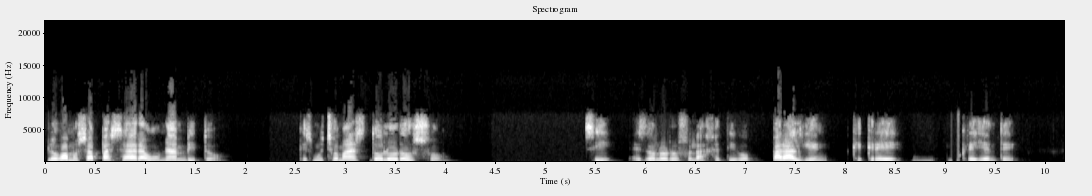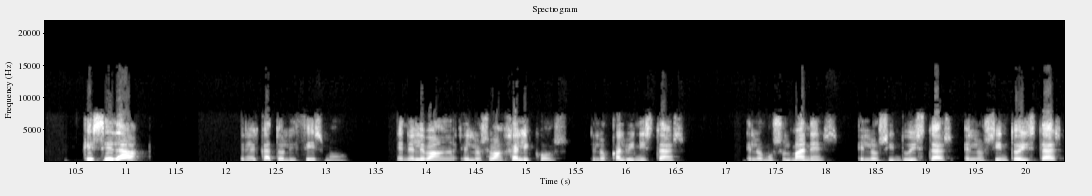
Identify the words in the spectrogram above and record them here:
lo vamos a pasar a un ámbito que es mucho más doloroso. Sí, es doloroso el adjetivo. Para alguien que cree, un creyente, que se da en el catolicismo, en, en los evangélicos, en los calvinistas, en los musulmanes, en los hinduistas, en los sintoístas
